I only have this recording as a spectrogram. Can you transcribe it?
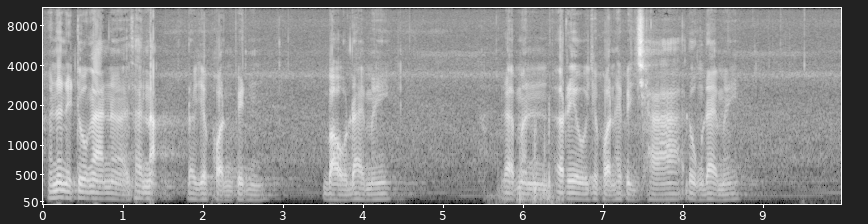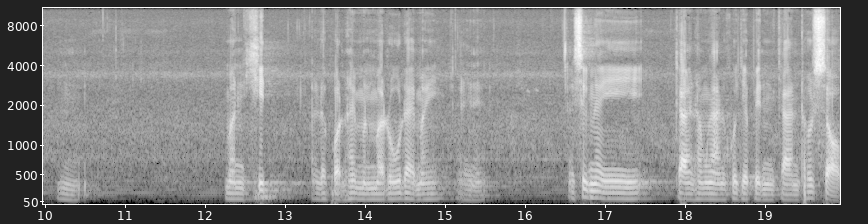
เพราะนั้นในตัวงานถ้าหนักเราจะผ่อนเป็นเบาได้ไหม และมันเร็วจะผ่อนให้เป็นช้าลงได้ไหม มันคิดแล้วผ่อนให้มันมารู้ได้ไหมซึ่งในการทำงานควรจะเป็นการทดสอบ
